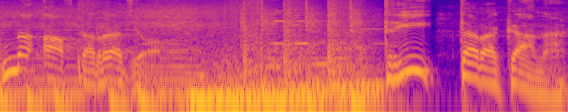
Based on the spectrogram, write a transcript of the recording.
на Авторадио. Три таракана.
